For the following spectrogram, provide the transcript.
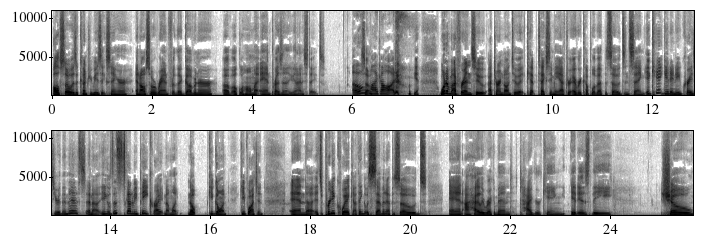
also is a country music singer, and also ran for the governor of Oklahoma and president of the United States. Oh So- my god. Yeah. One of my friends who I turned on to it kept texting me after every couple of episodes and saying, It can't get any crazier than this. And uh, he goes, This has got to be peak, right? And I'm like, Nope, keep going, keep watching. And uh, it's pretty quick. I think it was seven episodes. And I highly recommend Tiger King. It is the show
